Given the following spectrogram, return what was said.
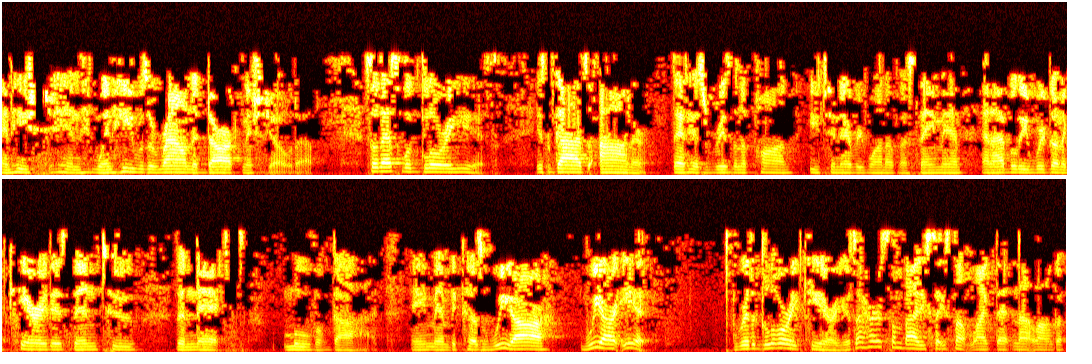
And he and when he was around, the darkness showed up. So that's what glory is. It's God's honor that has risen upon each and every one of us, amen. And I believe we're going to carry this into the next move of God, amen. Because we are we are it. We're the glory carriers. I heard somebody say something like that not long ago.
